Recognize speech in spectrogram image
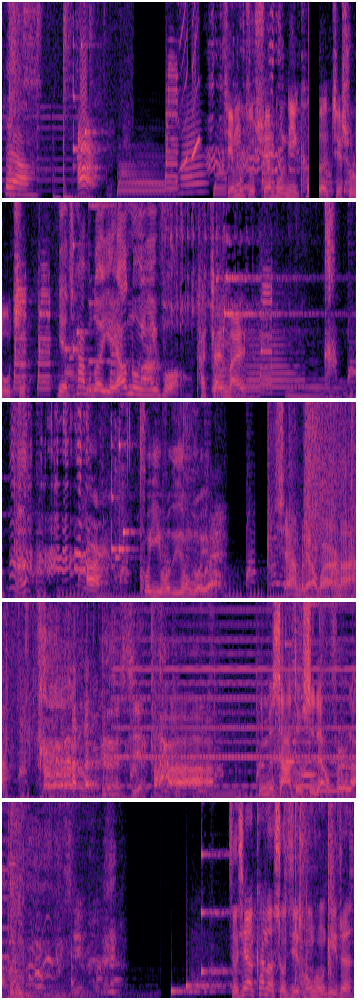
对啊，二。节目组宣布立刻结束录制。也差不多，也要弄衣服。他摘麦。二，脱衣服的动作要。下不了班了。谢谢。二二二二，你们仨都是两分了。首先要看到手机瞳孔地震，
